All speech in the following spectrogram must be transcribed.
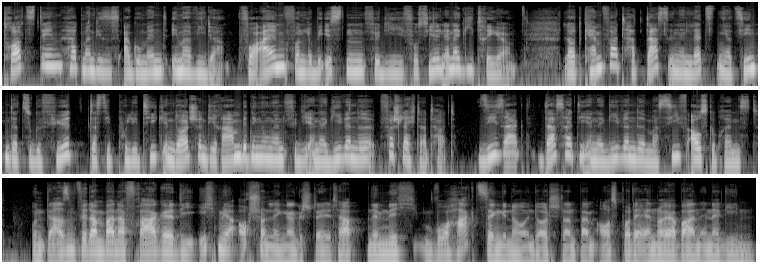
Trotzdem hört man dieses Argument immer wieder, vor allem von Lobbyisten für die fossilen Energieträger. Laut Kempfert hat das in den letzten Jahrzehnten dazu geführt, dass die Politik in Deutschland die Rahmenbedingungen für die Energiewende verschlechtert hat. Sie sagt, das hat die Energiewende massiv ausgebremst. Und da sind wir dann bei einer Frage, die ich mir auch schon länger gestellt habe, nämlich wo hakt es denn genau in Deutschland beim Ausbau der erneuerbaren Energien?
